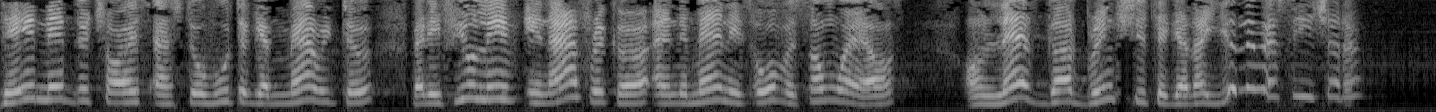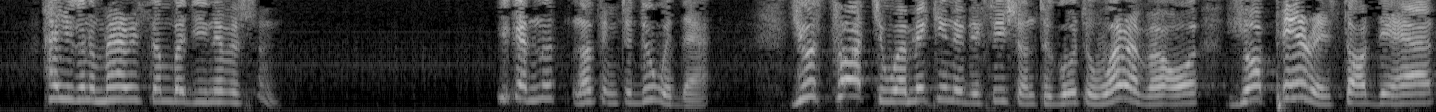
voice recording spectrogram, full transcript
they made the choice as to who to get married to, but if you live in Africa and the man is over somewhere else, unless God brings you together, you'll never see each other. How are you going to marry somebody you never seen? You got no, nothing to do with that. You thought you were making a decision to go to wherever, or your parents thought they had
